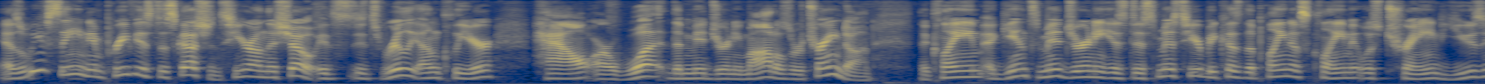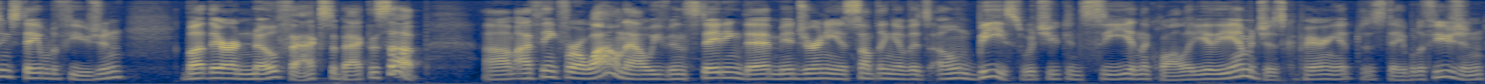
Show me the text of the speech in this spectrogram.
as we've seen in previous discussions here on the show, it's it's really unclear how or what the Midjourney models were trained on. The claim against Midjourney is dismissed here because the plaintiffs claim it was trained using Stable Diffusion, but there are no facts to back this up. Um, I think for a while now we've been stating that Midjourney is something of its own beast, which you can see in the quality of the images, comparing it to Stable Diffusion.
